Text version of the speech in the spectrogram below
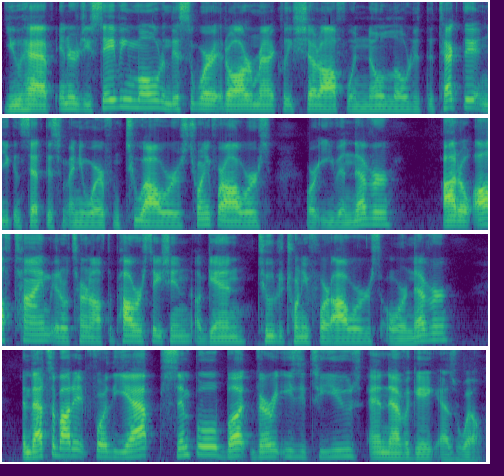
You have energy saving mode and this is where it'll automatically shut off when no load is detected and you can set this from anywhere from 2 hours, 24 hours, or even never. Auto off time, it'll turn off the power station, again, 2 to 24 hours or never. And that's about it for the app. Simple, but very easy to use and navigate as well.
